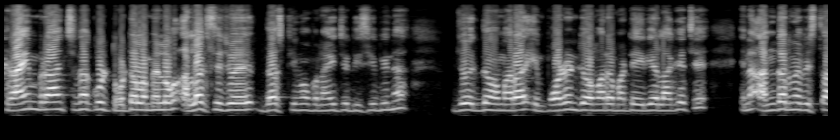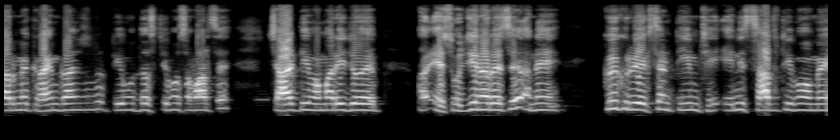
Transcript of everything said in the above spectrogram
ક્રાઇમ બ્રાન્ચના કુલ ટોટલ અમે લોકો અલગ સે જો એ દસ ટીમો બનાવી છે ડીસીબીના જો એકદમ અમારા ઇમ્પોર્ટન્ટ જો અમારા માટે એરિયા લાગે છે, એના અંદરના વિસ્તારમાં ક્રાઇમ બ્રાન્ચ ટીમો, દસ ટીમો સંભાળશે ચાર ટીમ અમારી જો એસઓજીના રહેશે અને ક્વિક રિએક્શન ટીમ છે, એની સાત ટીમો અમે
